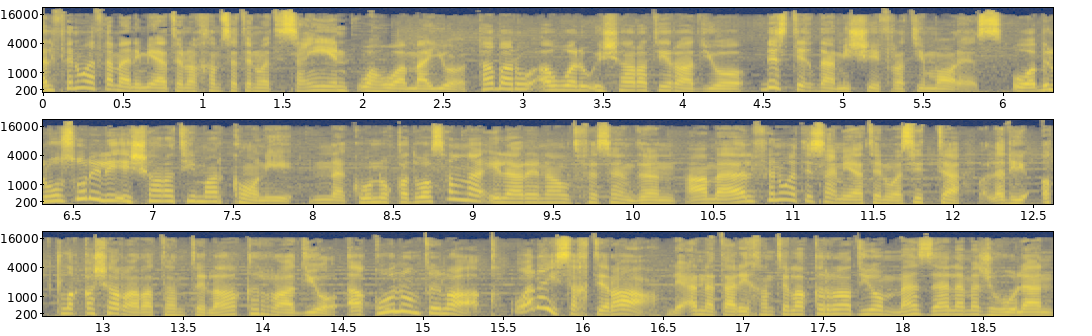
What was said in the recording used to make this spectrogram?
1895 وهو ما يعتبر أول إشارة راديو باستخدام شفرة مورس. وبالوصول لإشارة ماركوني نكون قد وصلنا إلى ريجينالد فيسندن عام 1906 والذي أطلق شرارة انطلاق الراديو. أقول انطلاق وليس اختراع لأن تاريخ انطلاق الراديو ما زال مجهولا.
